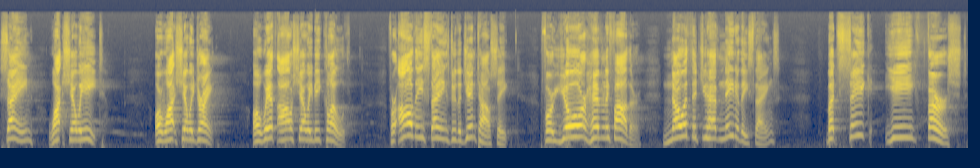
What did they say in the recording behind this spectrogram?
Saying, What shall we eat? Or what shall we drink? Or withal shall we be clothed? For all these things do the Gentiles seek. For your heavenly Father knoweth that you have need of these things. But seek ye first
